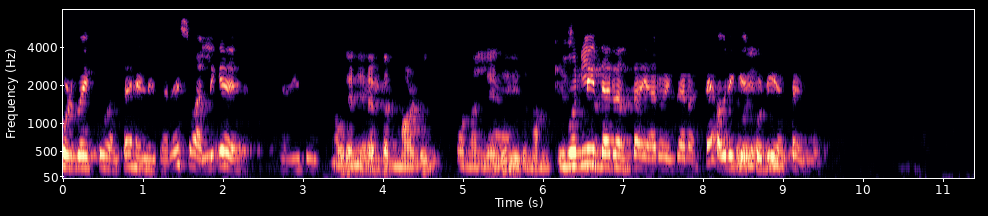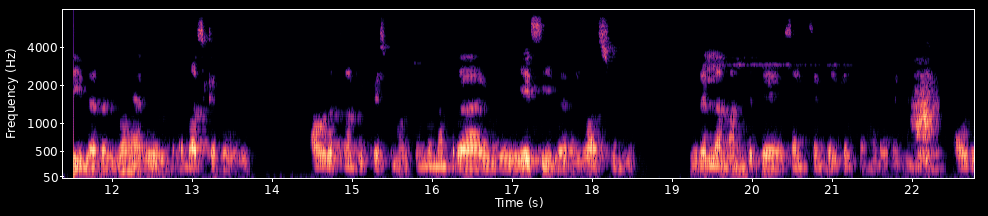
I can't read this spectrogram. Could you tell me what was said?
ಕೊಡಬೇಕು ಅಂತ ಹೇಳಿದ್ದಾರೆ. ಸೊ ಅಲ್ಲಿಗೆ ಇದು ಅವರೇನೆ ರೆಫರ್ ಮಾಡಿ ಫೋನಲ್ಲಿ ಹೇಳಿ ಇದು ನಮ್ಮ ಕೇಸ್ ಮುರಳೀಧರ್ ಅಂತ ಯಾರೋ ಇದ್ದಾರಂತೆ ಅವರಿಗೆ ಕೊಡಿ ಅಂತ ಹೇಳಿದ್ರು ಇದಾರಲ್ವಾ ಯಾರು? ಭಾಸ್ಕರ್ ಅವರು. ಅವ್ರ ಹತ್ರ ರಿಕ್ವೆಸ್ಟ್ ಮಾಡಿಕೊಂಡು ನಂತರ ಇವರು ಎ ಸಿ ಇದಾರಲ್ವಾ ಅಶ್ವಿನಿ. ಇವರೆಲ್ಲ ನಮ್ಮ ಜೊತೆ ಸೈನ್ಸ್ ಸೆಂಟ್ರಲ್ ಕೆಲಸ ಮಾಡೋರು. ಅವರು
